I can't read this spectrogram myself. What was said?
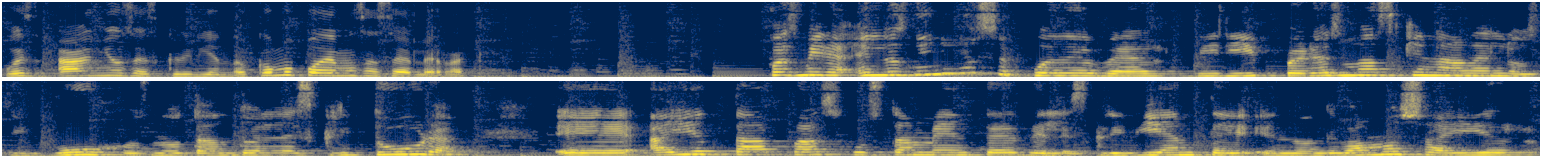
pues años escribiendo? ¿Cómo podemos hacerle, Raquel? Pues mira, en los niños se puede ver, Viri, pero es más que nada en los dibujos, no tanto en la escritura. Eh, hay etapas justamente del escribiente en donde vamos a ir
